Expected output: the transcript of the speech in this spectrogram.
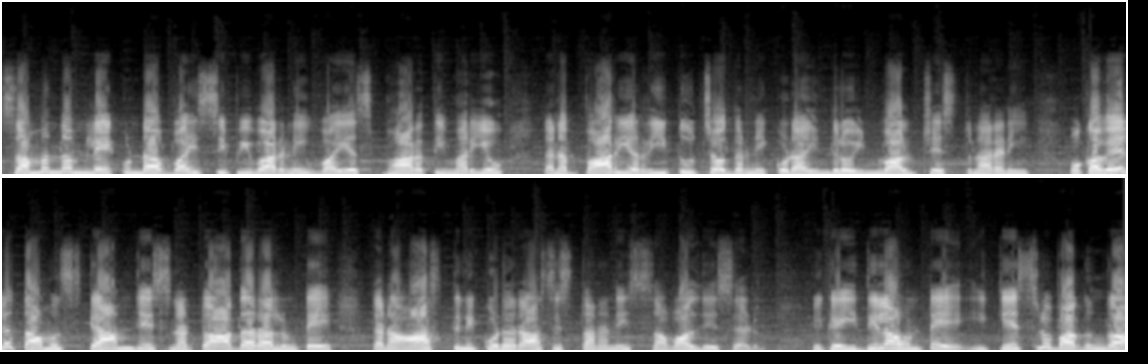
సంబంధం లేకుండా వైసీపీ వారిని వైఎస్ భారతి మరియు తన భార్య రీతూ చౌదరిని కూడా ఇందులో ఇన్వాల్వ్ చేస్తున్నారని ఒకవేళ తాము స్కామ్ చేసినట్టు ఆధారాలుంటే తన ఆస్తిని కూడా రాసిస్తానని సవాల్ చేశాడు. ఇక ఇదిలా ఉంటే ఈ కేసులో భాగంగా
